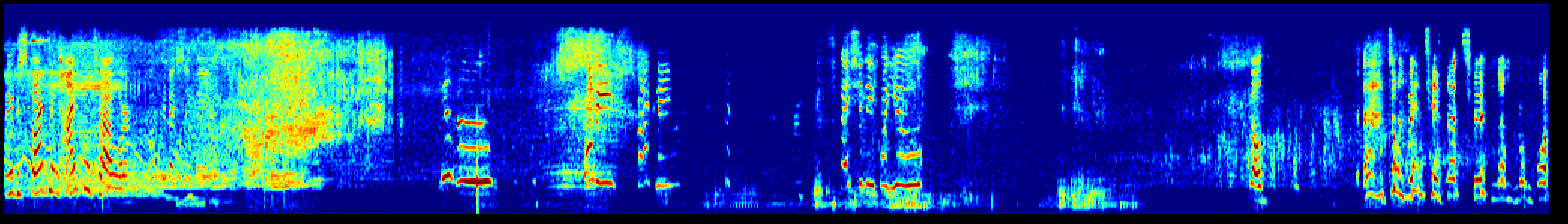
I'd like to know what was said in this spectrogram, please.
we have a sparkling Eiffel Tower. How can I zoom in? Yoo-hoo! Bobbi, sparkling! Especially for you! Well, uh, Tom went in at number one.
